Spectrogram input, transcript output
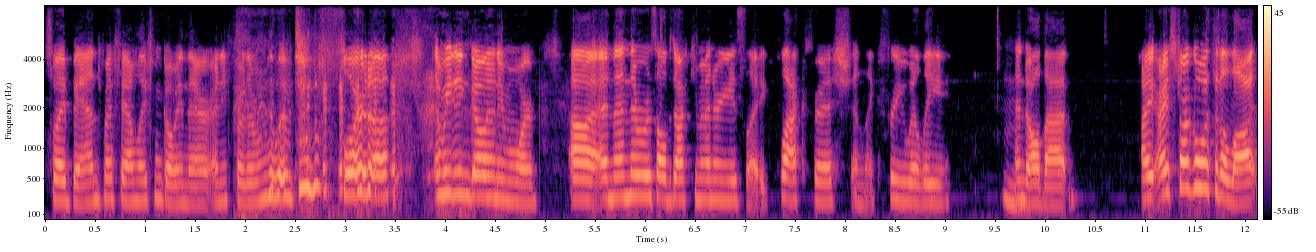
So I banned my family from going there any further when we lived in Florida and we didn't go anymore. Uh, and then there was all the documentaries like Blackfish and like Free Willy Hmm. and all that. I, I struggle with it a lot.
